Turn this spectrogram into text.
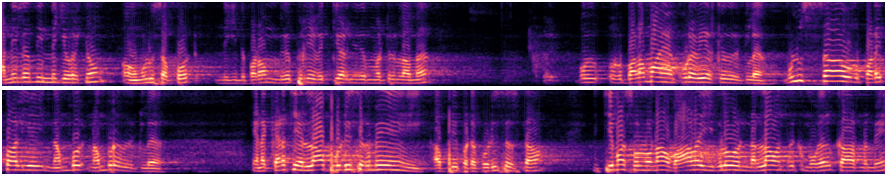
அன்னையிலேருந்து இன்னைக்கு வரைக்கும் அவங்க முழு சப்போர்ட் இன்றைக்கி இந்த படம் மிகப்பெரிய வெற்றி அடைஞ்சது மட்டும் இல்லாமல் ஒரு ஒரு பலமாக என் கூடவே இருக்கிறது இருக்குல்ல. முழுசாக ஒரு படைப்பாளியை நம்ப நம்புறது இருக்குல்ல. எனக்கு கிடைச்ச எல்லா ப்ரொடியூசருமே அப்படிப்பட்ட ப்ரொடியூசர்ஸ் தான். நிச்சயமாக சொல்லணும்னா வாழை இவ்வளோ நல்லா வந்ததுக்கு முதல் காரணமே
